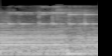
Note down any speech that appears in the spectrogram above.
Bye.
